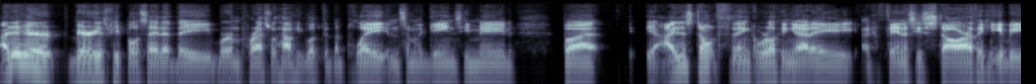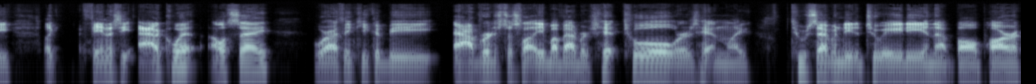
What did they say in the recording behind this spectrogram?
I did hear various people say that they were impressed with how he looked at the plate and some of the gains he made, but yeah, I just don't think we're looking at a, a fantasy star. I think he could be like fantasy adequate, I'll say, where I think he could be average to slightly above average hit tool, where he's hitting like 270 to 280 in that ballpark.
